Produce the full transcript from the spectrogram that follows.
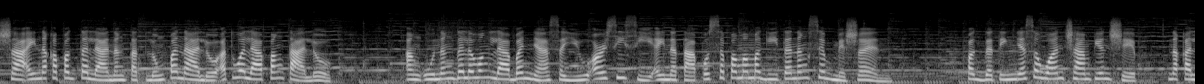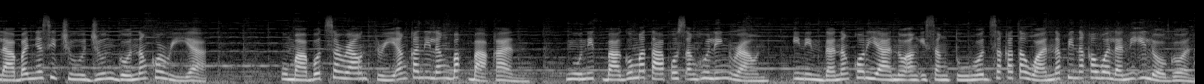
siya ay nakapagtala ng tatlong panalo at wala pang talo. Ang unang dalawang laban niya sa URCC ay natapos sa pamamagitan ng submission. Pagdating niya sa One Championship, nakalaban niya si Chu Jun-gun ng Korea. Umabot sa round 3 ang kanilang bakbakan. Ngunit bago matapos ang huling round, ininda ng Koreano ang isang tuhod sa katawan na pinakawalan ni Ilogon.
